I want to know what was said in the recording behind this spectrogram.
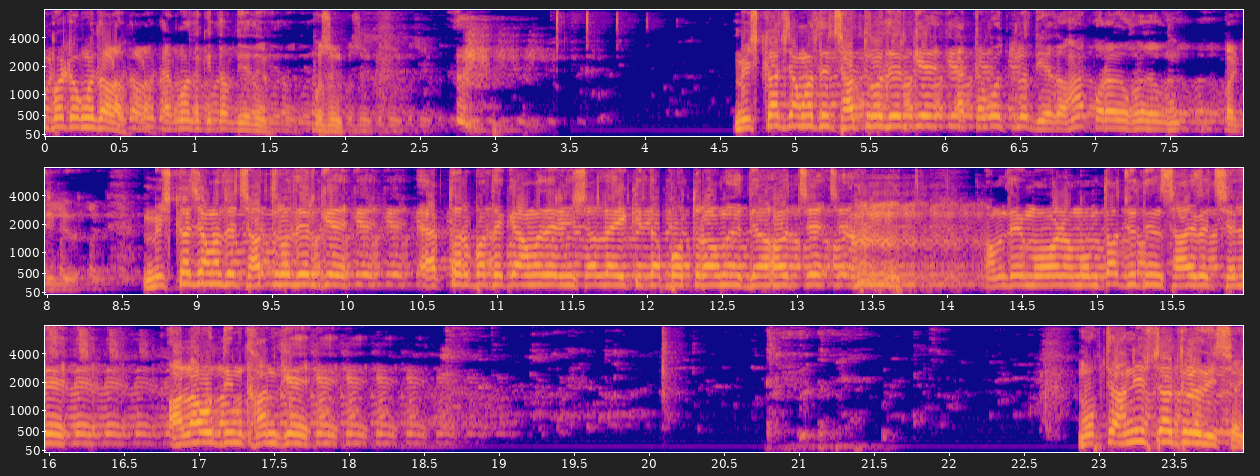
বৈঠক দাঁড়াও একমাত্র কিতাব দিয়ে দেন, বসুন। মিসকাজ আমাদের ছাত্রদেরকে একটা বই তুলে দিয়ে দাও হ্যাঁ পরে ওখানে পাঠিয়ে দেবে মিসকাজ আমাদের ছাত্রদেরকে একতরফা থেকে আমাদের ইনশাল্লাহ এই কিতাবপত্র আমাদের দেওয়া হচ্ছে। আমাদের মৌলানা মমতাজউদ্দিন সাহেবের ছেলে আলাউদ্দিন খানকে মুফতি হানিফ সাহেব তুলে দিচ্ছেন।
